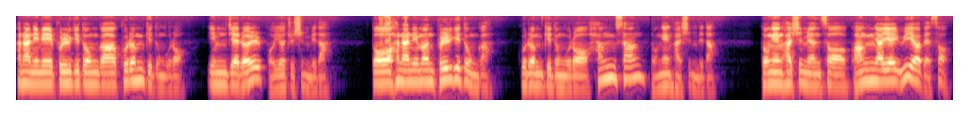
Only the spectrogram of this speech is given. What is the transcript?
하나님의 불기둥과 구름 기둥으로 임재를 보여주십니다. 또 하나님은 불기둥과 구름 기둥으로 항상 동행하십니다. 동행하시면서 광야의 위협에서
